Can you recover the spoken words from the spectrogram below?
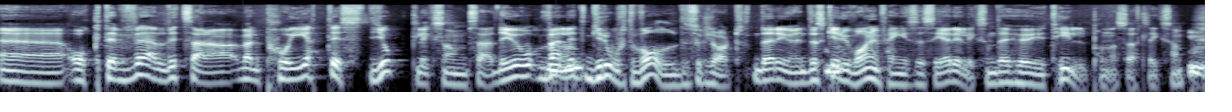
Uh, och det är väldigt, så här, väldigt poetiskt gjort. Liksom, så här. Det är ju väldigt mm. grovt våld såklart. Det, är ju, det ska ju vara en fängelseserie, liksom. det hör ju till på något sätt. Liksom. Mm.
